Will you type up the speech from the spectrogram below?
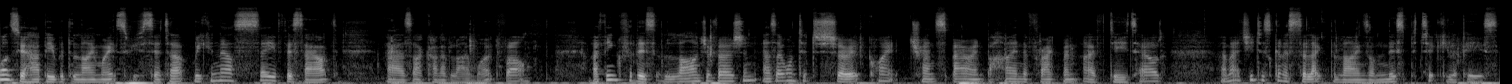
Once you're happy with the line weights we've set up, we can now save this out as our kind of line work file. I think for this larger version, as I wanted to show it quite transparent behind the fragment I've detailed, I'm actually just going to select the lines on this particular piece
